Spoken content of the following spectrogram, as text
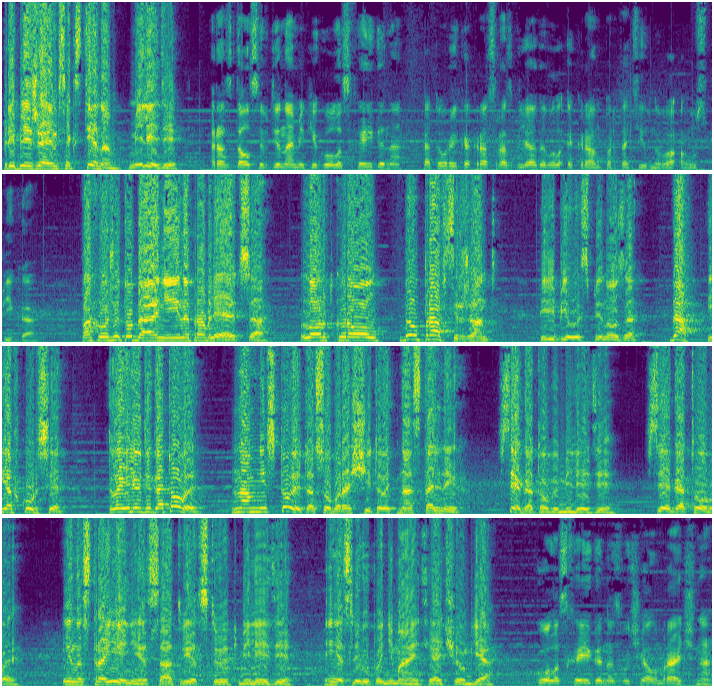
«Приближаемся к стенам, миледи!» Раздался в динамике голос Хейгана, который как раз разглядывал экран портативного ауспика. «Похоже, туда они и направляются!» «Лорд Кролл был прав, сержант!» Перебила Спиноза. «Да, я в курсе. Твои люди готовы? Нам не стоит особо рассчитывать на остальных. Все готовы, миледи. Все готовы. И настроение соответствует, миледи, если вы понимаете, о чем я. Голос Хейгана звучал мрачно.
